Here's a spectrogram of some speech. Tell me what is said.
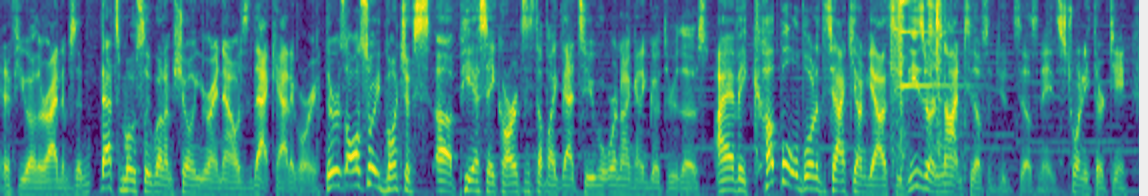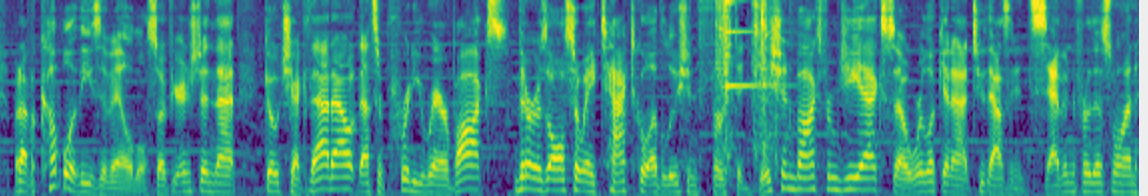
and a few other items. And that's mostly what I'm showing you right now is that category. There's also a bunch of uh, PSA cards and stuff like that too, but we're not going to go through those. I have a couple of Lord of the Tachyon Galaxy. These are not in 2002 2008. It's 2013. But I have a couple of these available. So if you're interested in that, go check that out. That's a pretty rare box. There is also a Tactical Evolution First Edition box from GX. So we're looking at 2007 for this one.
